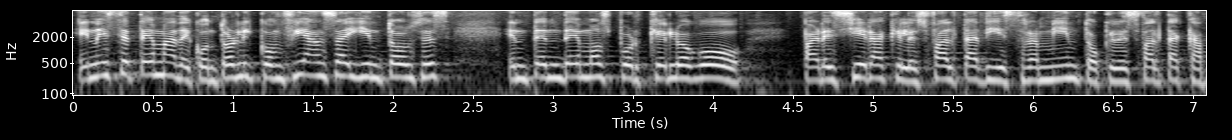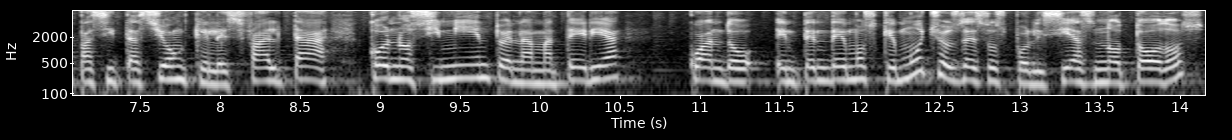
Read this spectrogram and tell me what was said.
en este tema de control y confianza y entonces entendemos por qué luego pareciera que les falta adiestramiento, que les falta capacitación, que les falta conocimiento en la materia, cuando entendemos que muchos de esos policías, no todos,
